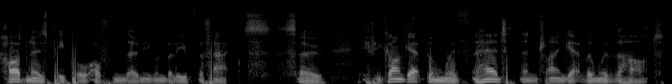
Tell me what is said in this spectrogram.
hard-nosed people often don't even believe the facts. So if you can't get them with the head, then try and get them with the heart.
